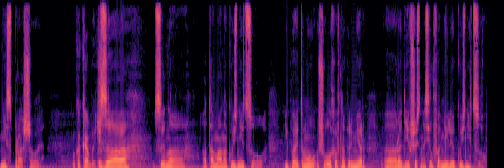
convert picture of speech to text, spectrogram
не спрашивая Ну, как обычно. за сына атамана Кузнецова. И поэтому Шолохов, например, э, родившись, носил фамилию Кузнецов.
